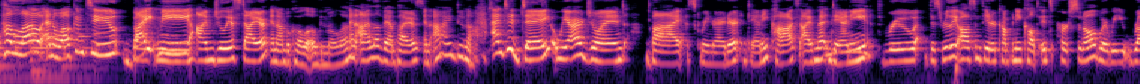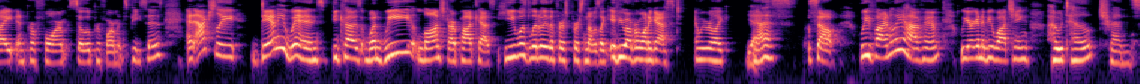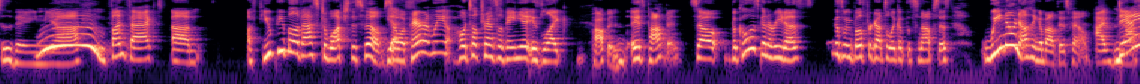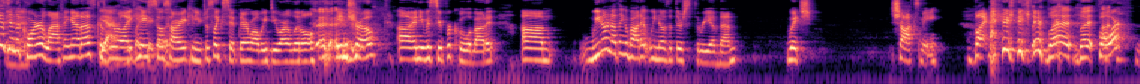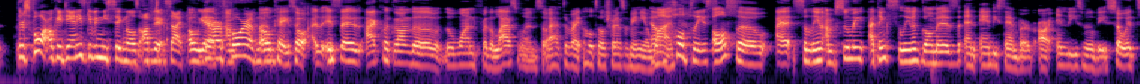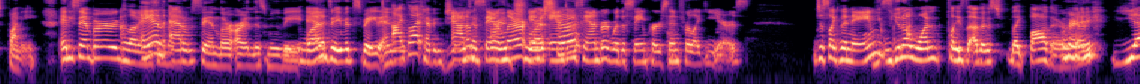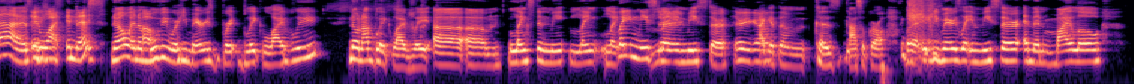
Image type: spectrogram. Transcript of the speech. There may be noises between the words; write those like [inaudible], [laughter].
Hello and welcome to Bite, Bite me. Me. I'm Julia Steyer And I'm Bacola Ogunmola. and I love vampires. and I do not. And today we are joined by screenwriter Danny Cox. I've met Danny through this really awesome theater company called It's Personal, where we write and perform solo performance pieces. And actually, Danny wins because when we launched our podcast, he was literally the first person that was like, if you ever want a guest. And we were like, yes. So we finally have him. We are going to be watching Hotel Transylvania. Woo! Fun fact, um, a few people have asked to watch this film. So apparently Hotel Transylvania is like, popping. it's popping. So Bacola's gonna read us, because we both forgot to look up the synopsis. We know nothing about this film. I've Danny is in the it. corner laughing at us because we were like, like, hey, so sorry, can you just like sit there while we do our little [laughs] intro? Uh, and he was super cool about it. Um, we know nothing about it. We know that there's three of them, which shocks me. [laughs] But But, but. Four? uh, there's four. Okay, Danny's giving me signals off to the side. oh, yeah, there are I'm- four of them. Okay, so it says I clicked on the the one for the last one, so I have to write Hotel Transylvania Oh, one. hold please. Also, I, Selena, I'm assuming, I think Selena Gomez and Andy Sandberg are in these movies, so it's funny. Andy Sandberg I love Andy and Samberg. Adam Sandler are in this movie, What? and David Spade and I thought Kevin James Adam and Sandler and Andy Sandberg were the same person for like years. Just like the names. You, you know, one plays the other's like father, Really? right? Yes. in what? In this? No, in a Oh. movie where he marries Bra- Blake Lively. No, not Blake Lively. [laughs] Uh, um, Langston Me, Lang, Lang, Leighton Meester. Leighton Meester. There you go. I get them because Gossip Girl. But [laughs] he marries Leighton Meester, and then Milo.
